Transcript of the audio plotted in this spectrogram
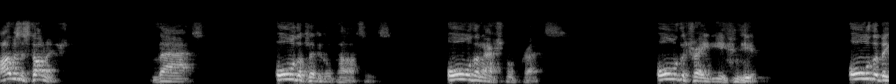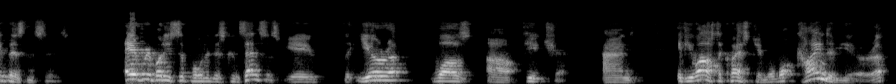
I was astonished that all the political parties, all the national press, all the trade unions, all the big businesses, everybody supported this consensus view that Europe was our future. And if you asked a question, well, what kind of Europe?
